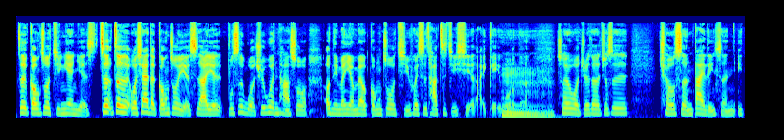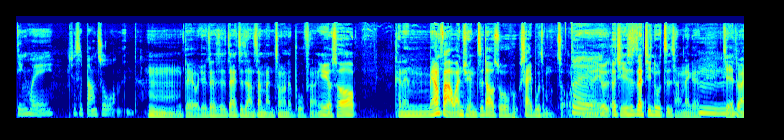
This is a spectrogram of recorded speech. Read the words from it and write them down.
这个工作经验也是，这这我现在的工作也是啊，也不是我去问他说，哦，你们有没有工作机会，是他自己写来给我的。所以我觉得就是求神带领，神一定会就是帮助我们的。嗯，对，我觉得这是在职场上蛮重要的部分，因为有时候。可能没办法完全知道说下一步怎么走，对，尤尤其是在进入职场那个阶段，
